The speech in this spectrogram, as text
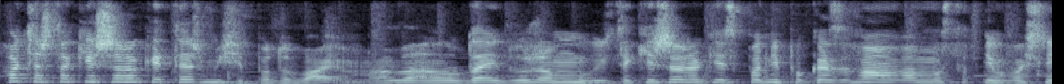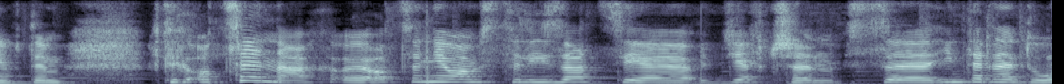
Chociaż takie szerokie też mi się podobają. No, tutaj dużo mówić. Takie szerokie spodnie pokazywałam wam ostatnio właśnie w tym, w tych ocenach. E, Oceniałam stylizację dziewczyn z internetu.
